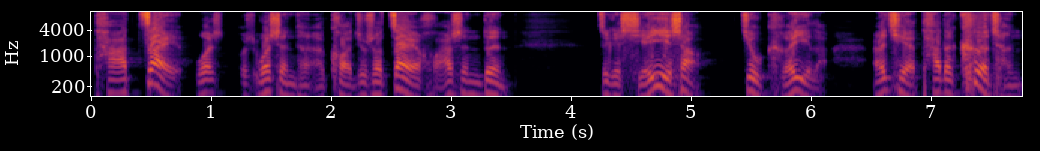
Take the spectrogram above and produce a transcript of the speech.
它在 Washington Accord，就是说在华盛顿这个协议上就可以了，而且它的课程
